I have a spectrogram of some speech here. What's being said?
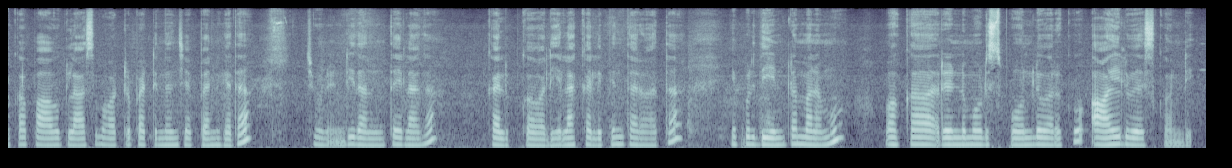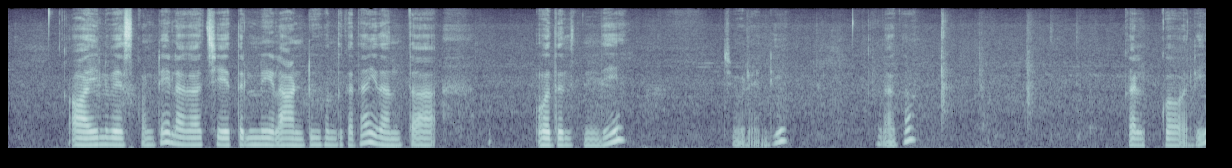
ఒక పావు గ్లాసు వాటర్ పట్టిందని చెప్పాను కదా. చూడండి ఇదంతా ఇలాగా కలుపుకోవాలి. ఇలా కలిపిన తర్వాత ఇప్పుడు దీంట్లో మనము ఒక రెండు మూడు స్పూన్ల వరకు ఆయిల్ వేసుకోండి. ఆయిల్ వేసుకుంటే ఇలాగా చేతులని ఇలా అంటుకుంది కదా ఇదంతా వదులుతుంది. చూడండి ఇలాగా కలుపుకోవాలి.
